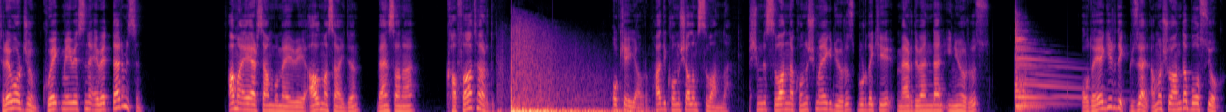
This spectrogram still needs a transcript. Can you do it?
Trevor'cum Quake meyvesine evet der misin? Ama eğer sen bu meyveyi almasaydın ben sana kafa atardım. Okey yavrum hadi konuşalım Swan'la. Şimdi Swan'la konuşmaya gidiyoruz. Buradaki merdivenden iniyoruz. Odaya girdik güzel ama şu anda boss yok.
